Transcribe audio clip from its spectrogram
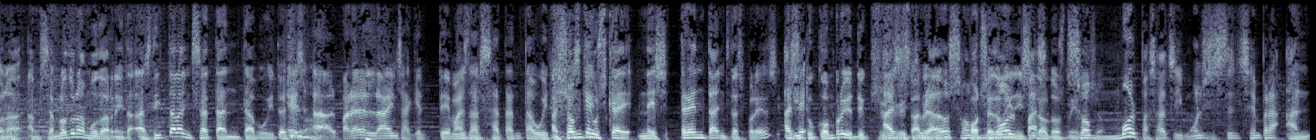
perdona, em sembla d'una modernitat. Has dit de l'any 78, això? És, el Parallel Lines, aquest tema és del 78. Això em dius que neix 30 anys després i t'ho compro i et dic... Sí, els sí, historiadors són, Pot ser de molt, l'inici del 2000. són això. molt passats i molt insistents sempre en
